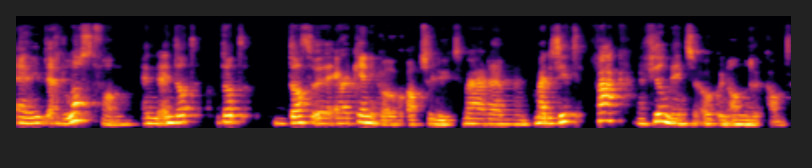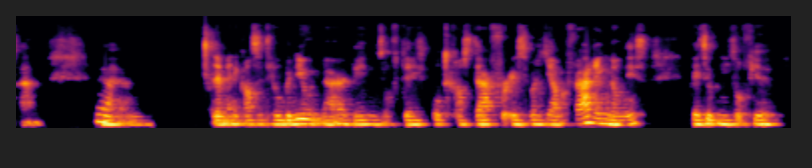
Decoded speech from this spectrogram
En je hebt echt last van. En, en dat, dat, dat uh, herken ik ook absoluut. Maar, um, maar er zit vaak bij veel mensen ook een andere kant aan. Ja. Um, daar ben ik altijd heel benieuwd naar. Ik weet niet of deze podcast daarvoor is, wat jouw ervaring dan is. Ik weet ook niet of je,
